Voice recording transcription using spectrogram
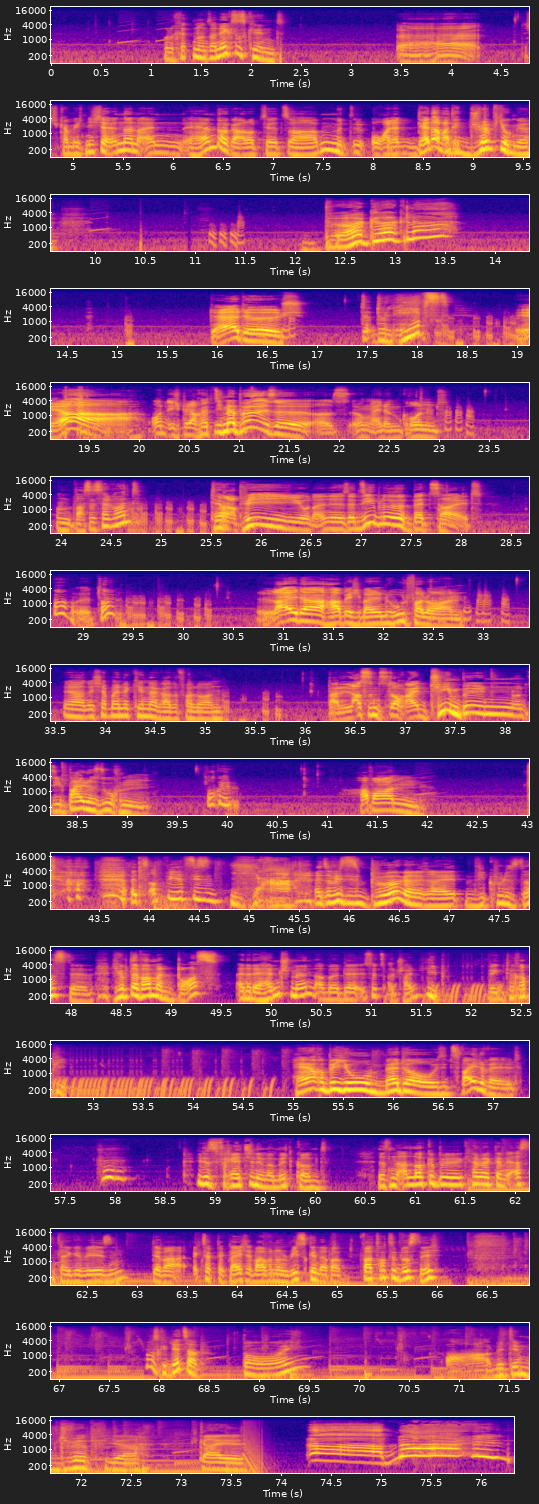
Und retten unser nächstes Kind. Äh, ich kann mich nicht erinnern, einen Hamburger adoptiert zu haben. Mit, oh, der, der da war der Drip, Junge. Burgergler? Daddish. Du, du lebst? Ja, und ich bin auch jetzt nicht mehr böse, aus irgendeinem Grund. Und was ist der Grund? Therapie und eine sensible Bettzeit. Oh, äh, toll. Leider habe ich meinen Hut verloren. Ja, und ich habe meine Kinder gerade verloren. Dann lass uns doch ein Team bilden und sie beide suchen. Okay. Havon. als ob wir jetzt diesen. Ja, als ob wir diesen Bürger reiten. Wie cool ist das denn? Ich glaube, da war mal ein Boss, einer der Henchmen, aber der ist jetzt anscheinend lieb. Wegen Therapie. Herbio Meadow, die zweite Welt. Wie das Frettchen immer mitkommt. Das ist ein unlockable Character im ersten Teil gewesen. Der war exakt der gleiche, der war einfach nur ein Reskin, aber war trotzdem lustig. Oh, was geht jetzt ab? Boing. Oh, mit dem Drip hier. Geil. Ah, nein!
